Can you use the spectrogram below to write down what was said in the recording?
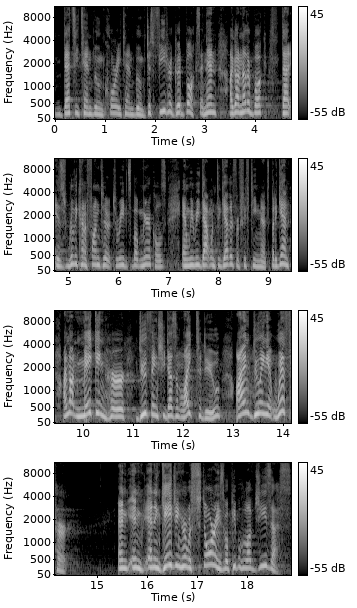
Betsy Ten Boom, Corrie Ten Boom. Just feed her good books. And then I got another book that is really kind of fun to, to read. It's about miracles. And we read that one together for 15 minutes. But again, I'm not making her do things she doesn't like to do, I'm doing it with her and, and, and engaging her with stories about people who love Jesus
